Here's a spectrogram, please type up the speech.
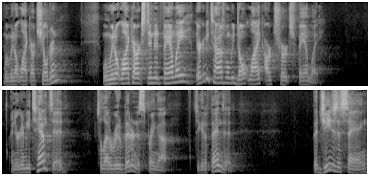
when we don't like our children, when we don't like our extended family. There are going to be times when we don't like our church family. And you're going to be tempted to let a root of bitterness spring up, to get offended. But Jesus is saying,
